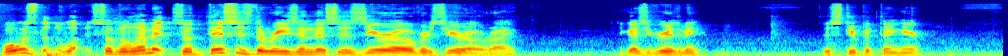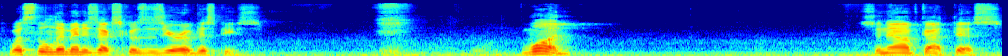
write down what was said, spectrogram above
What was the what, so the limit? So this is the reason this is zero over zero, right? You guys agree with me? This stupid thing here. What's the limit as x goes to zero of this piece? One. So now I've got this.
